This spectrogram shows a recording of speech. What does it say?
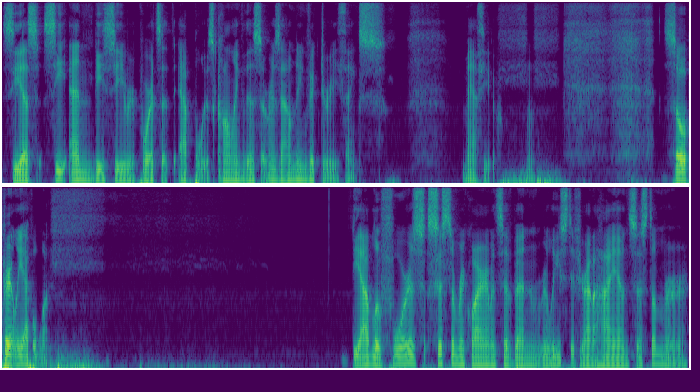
CS CNBC reports that Apple is calling this a resounding victory. Thanks, Matthew. Hmm. So apparently, Apple won. Diablo 4's system requirements have been released if you're on a high end system or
